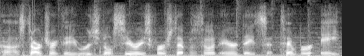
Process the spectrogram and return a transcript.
Uh, Star Trek, the original series, first episode, air date September 8th,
